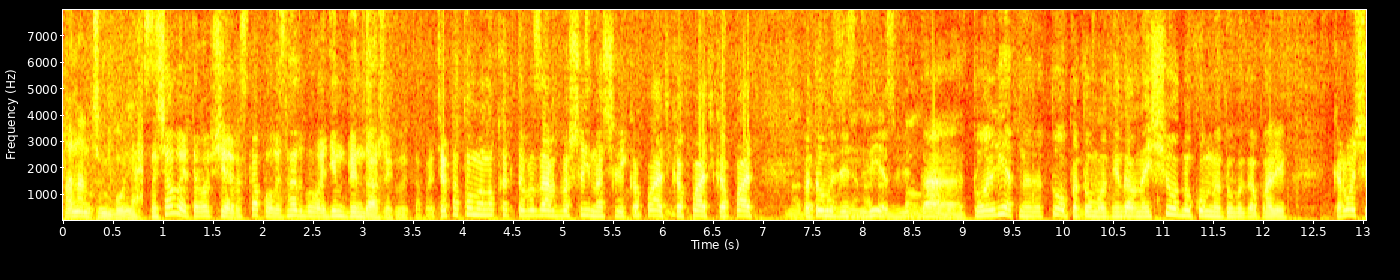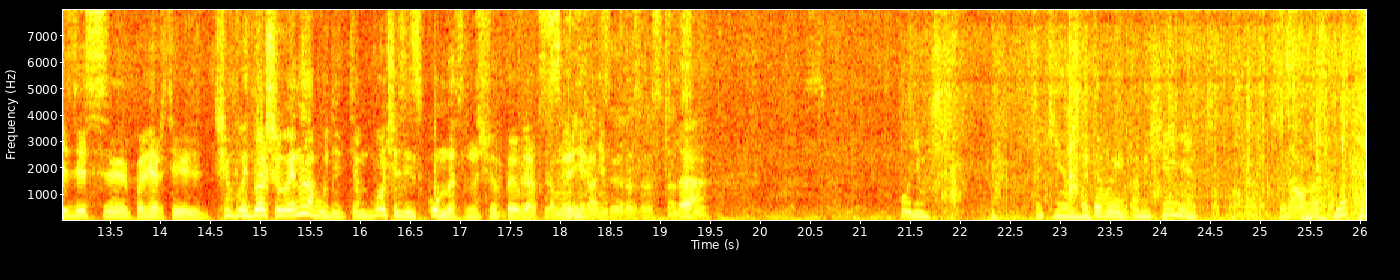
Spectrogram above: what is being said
А нам тем более. Сначала это вообще раскапывалось, надо было один блиндажик выкопать. А потом оно как-то в азарт вошли, начали копать, копать, копать. потом здесь две, две- да, туалет надо то, потом вот недавно еще одну комнату выкопали. Короче, здесь, э, поверьте, чем дольше война будет, тем больше здесь комнат начнет появляться со временем. разрастаться. Да. Входим в такие бытовые помещения. Сюда у нас кухня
